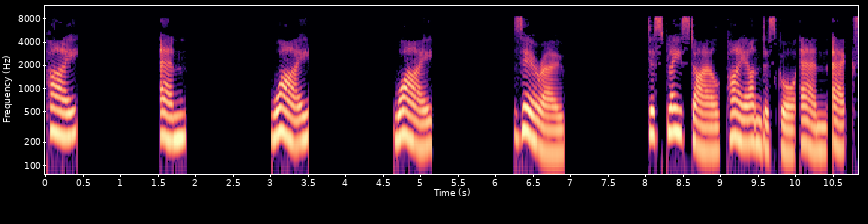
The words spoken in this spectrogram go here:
pi n y y 0 display style pi underscore n x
